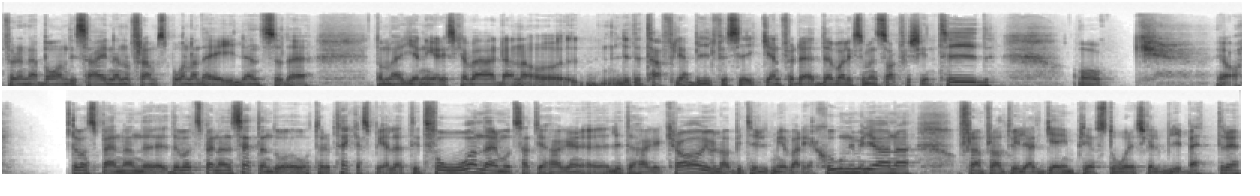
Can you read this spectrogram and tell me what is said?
För den här bandesignen och framspånade aliens och det, de här generiska världarna och lite taffliga bilfysiken. För det, det var liksom en sak för sin tid. Och ja, det var spännande. Det var ett spännande sätt ändå att återupptäcka spelet. I tvåan däremot satte jag högre, lite högre krav. Jag ville ha betydligt mer variation i miljöerna. Och framförallt ville jag att gameplay och story skulle bli bättre.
